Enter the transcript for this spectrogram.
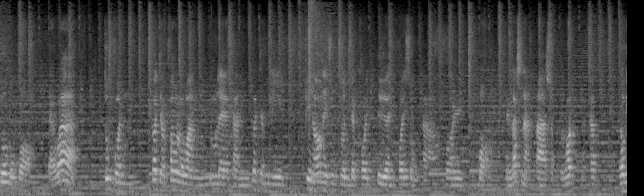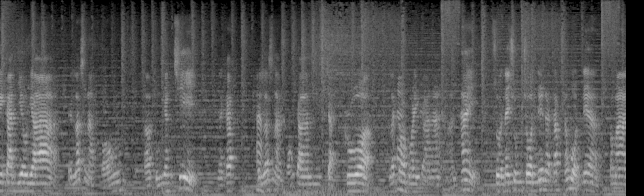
ตัวบ่งบอก แต่ว่าทุกคนก็จะเฝ้าระวังดูแลกัน ก็จะมีพี่น้องในชุมชนจะคอยเตือน คอยส่งข่าว คอยบอกในลักษณะตาสับปะรดนะครับ เรามีการเยียวยาเป็นลักษณะของถุงยังชีพนะครับ เป็นลักษณะของการจัดครัว และก็บริการอาหารให้ส่วนในชุมชนเนี่ยนะครับทั้งหมดเนี่ยประมาณ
